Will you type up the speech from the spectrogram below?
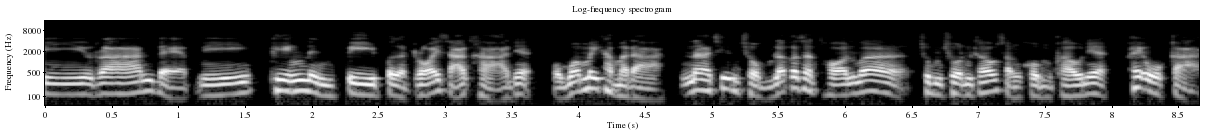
มีร้านแบบนี้เพียงหนึ่งปีเปิดร้อยสาขาเนี่ย ผมว่าไม่ธรรมดา น่าชื่นชม แล้วก็สะท้อนว่าชุมชนเขาสังคมเขาเนี่ยให้โอกาส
